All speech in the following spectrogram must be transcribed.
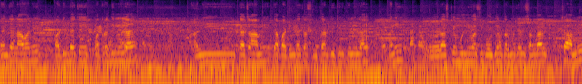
यांच्या नावाने पाठिंब्याचे एक पत्र दिलेलं आहे. आणि त्याचा आम्ही त्या पाठिंब्याचा स्वीकार देखील केलेला आहे. आणि राष्ट्रीय मूलनिवासी बहुजन कर्मचारी संघाचा आम्ही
